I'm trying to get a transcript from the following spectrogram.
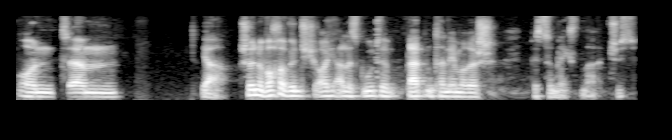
Und ähm, ja, schöne Woche wünsche ich euch. Alles Gute, bleibt unternehmerisch. Bis zum nächsten Mal. Tschüss.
